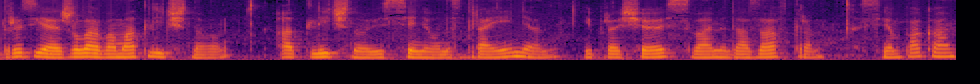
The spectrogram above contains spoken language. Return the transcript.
Друзья, желаю вам отличного, отличного весеннего настроения и прощаюсь с вами до завтра. Всем пока!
